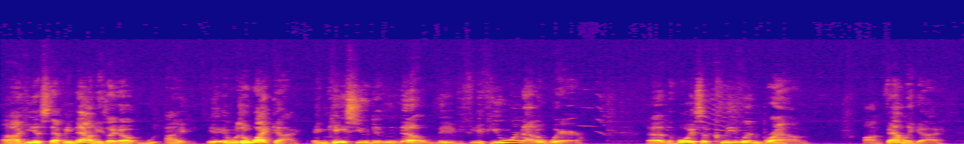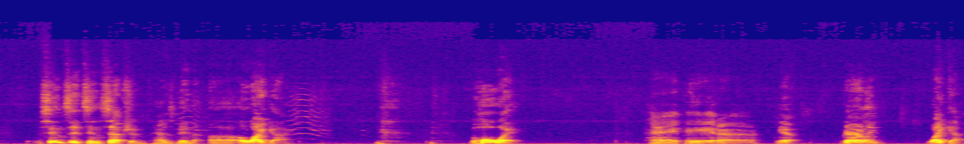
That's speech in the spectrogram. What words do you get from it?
uh, he is stepping down. He's like, oh, I, it was a white guy. In case you didn't know, if, if you were not aware, uh, the voice of Cleveland Brown on Family Guy, since its inception, has been uh, a white guy. the whole way. Hey, Peter. Yeah. Apparently, white guy.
